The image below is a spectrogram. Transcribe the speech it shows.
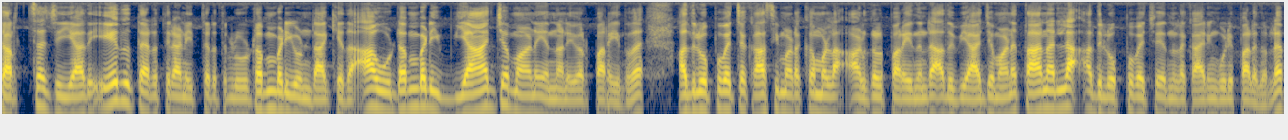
ചർച്ച ചെയ്യാതെ ഏത് തരത്തിലാണ് ഇത്തരത്തിലുള്ള ഉടമ്പടി ഉണ്ടാക്കിയത്? ആ ഉടമ്പടി വ്യാജമാണ് എന്നാണ് ഇവർ പറയുന്നത്. അതിൽ ഒപ്പുവെച്ച കാസിം അടക്കമുള്ള ആളുകൾ പറയുന്നുണ്ട് അത് വ്യാജമാണ്. താനല്ല അതിൽ ഒപ്പുവെച്ചത് എന്നുള്ള കാര്യം കൂടി പറയുന്നുണ്ട്.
